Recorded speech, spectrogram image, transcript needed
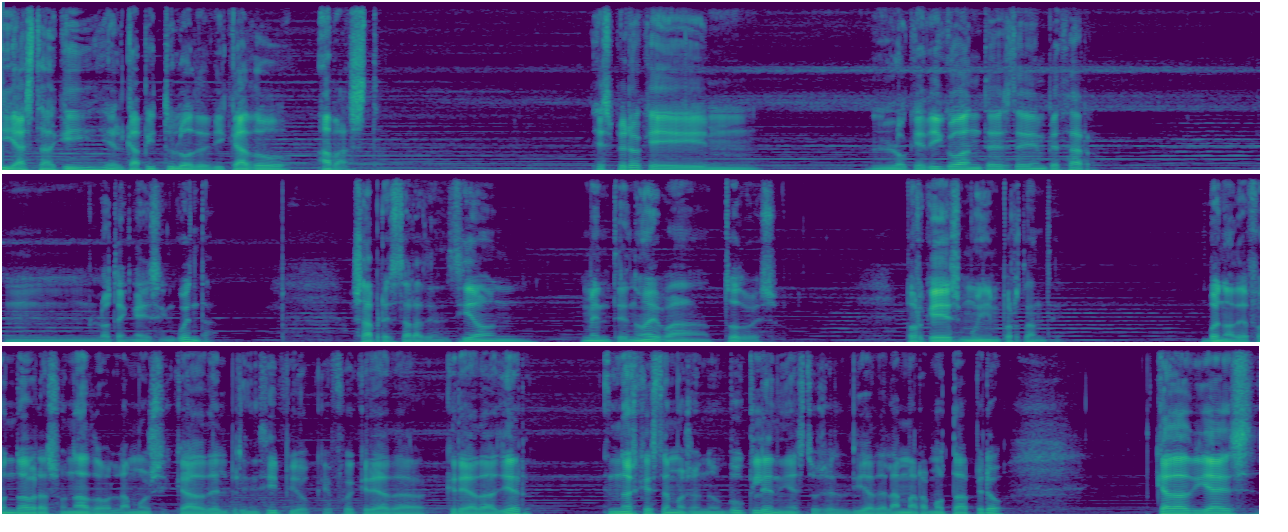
Y hasta aquí el capítulo dedicado a Bast. Espero que mm, lo que digo antes de empezar mm, lo tengáis en cuenta. O sea, prestar atención, mente nueva, todo eso. Porque es muy importante. Bueno, de fondo habrá sonado la música del principio que fue creada, creada ayer. No es que estemos en un bucle, ni esto es el día de la marmota, pero cada día es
